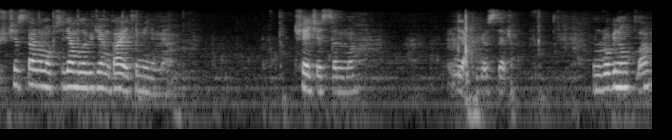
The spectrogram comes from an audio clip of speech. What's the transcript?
Şu chestlerden obsidyen bulabileceğim gayet eminim ya. Şey chestlerinden. Bir dakika gösteririm. Robin Hood'la.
